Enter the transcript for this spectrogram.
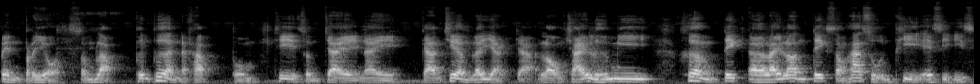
เป็นประโยชน์สำหรับเพื่อนๆนะครับผมที่สนใจในการเชื่อมและอยากจะลองใช้หรือมีเครื่องติ๊กเอ่อไลลอนติ๊ก 250P ACDC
